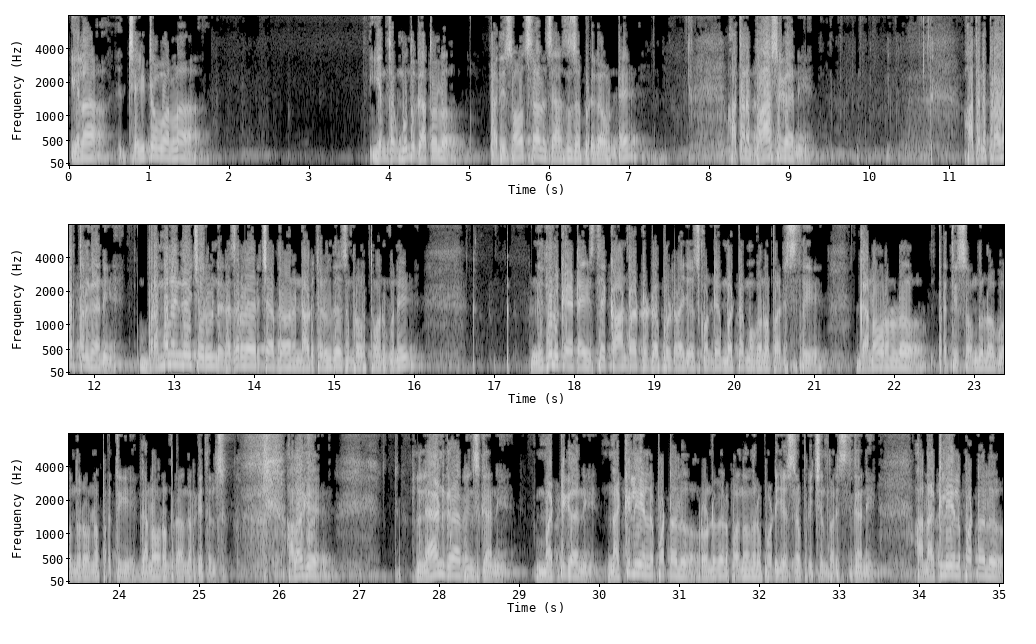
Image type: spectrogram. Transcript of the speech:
ఇలా చేయటం వల్ల ఇంతకుముందు గతంలో పది సంవత్సరాలు శాసనసభ్యుడిగా ఉంటే అతని భాష కానీ అతని ప్రవర్తన కానీ బ్రహ్మలింగ చెరువుని రిజర్వేర్ చేద్దామని నాడు తెలుగుదేశం ప్రభుత్వం అనుకుని నిధులు కేటాయిస్తే కాంట్రాక్టు డబ్బులు డ్రా చేసుకుంటే మట్టమ్ముకున్న పరిస్థితి గన్నవరంలో ప్రతి సందులో గొంతులో ఉన్న ప్రతి గన్నవరం ప్రజలందరికీ తెలుసు. అలాగే ల్యాండ్ గ్రాబింగ్స్ కానీ మట్టి కానీ నకిలీ ఇళ్ళ పట్టాలు రెండు వేల పంతొమ్మిదిలో పోటీ చేసినప్పుడు ఇచ్చిన పరిస్థితి కానీ ఆ నకిలీ ఇళ్ళ పట్టాలు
